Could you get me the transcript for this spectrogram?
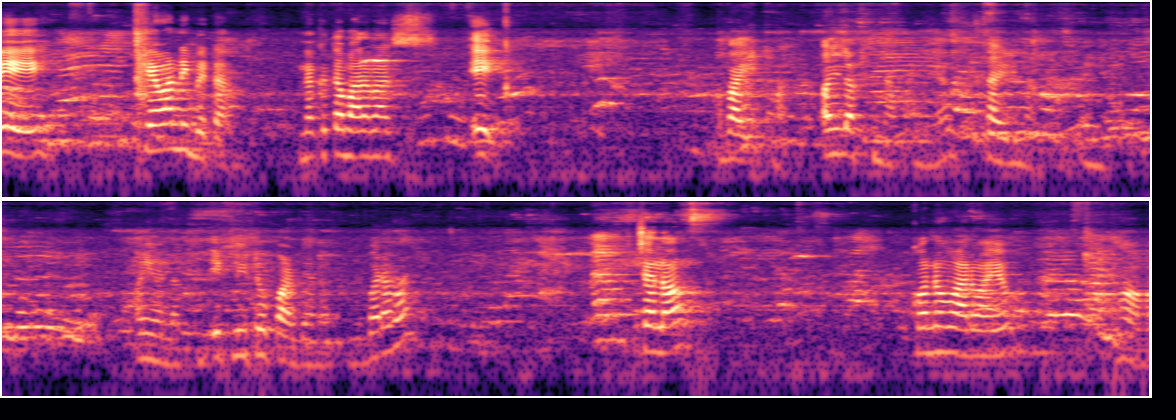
દે કહેવા નહીં બેટા. નકર તમારા માર્ક્સ એક. વ્હાઈટમાં અહીં લખી નાખો અહીંયા સાઈડમાં અહીંયા લખી. એક લીટો પાડ દે બરાબર? ચલો. કોનો વારો આવ્યો હા.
